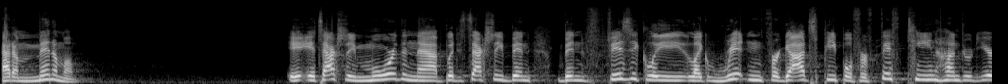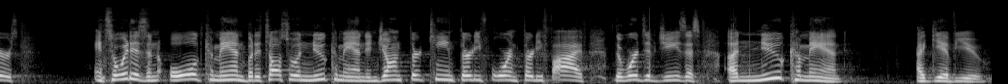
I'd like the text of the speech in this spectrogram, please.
at a minimum. It's actually more than that, but it's actually been, been physically like written for God's people for 1,500 years. And so it is an old command, but it's also a new command. In John 13, 34, and 35, the words of Jesus, a new command I give you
